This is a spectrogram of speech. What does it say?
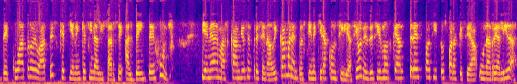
de cuatro debates que tienen que finalizarse al 20 de junio. Tiene además cambios entre Senado y Cámara, entonces tiene que ir a conciliación, es decir, nos quedan tres pasitos para que sea una realidad.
